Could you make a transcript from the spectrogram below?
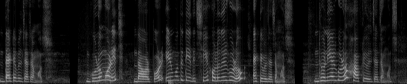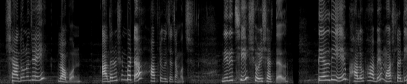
দেড় টেবিল চা চামচ গুঁড়ো মরিচ দেওয়ার পর এর মধ্যে দিয়ে দিচ্ছি হলুদের গুঁড়ো এক টেবিল চা চামচ, ধনিয়ার গুঁড়ো হাফ টেবিল চা চামচ, স্বাদ অনুযায়ী লবণ, আদা রসুন বাটা হাফ টেবিল চা চামচ, দিয়ে দিচ্ছি সরিষার তেল। তেল দিয়ে ভালোভাবে মশলাটি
